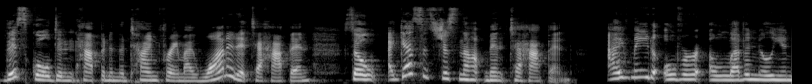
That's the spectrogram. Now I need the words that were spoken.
this goal didn't happen in the time frame I wanted it to happen, so I guess it's just not meant to happen. I've made over $11 million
